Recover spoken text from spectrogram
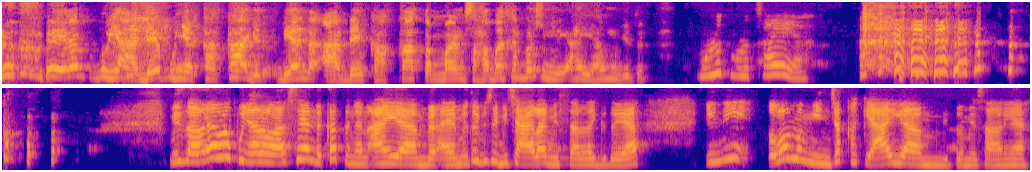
Lu ya kan punya adik punya kakak gitu. Dia ada adik kakak teman sahabat kan harus milih ayam gitu. Mulut mulut saya ya misalnya lo punya relasi yang dekat dengan ayam dan ayam itu bisa bicara misalnya gitu ya. Ini lo menginjak kaki ayam gitu misalnya.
